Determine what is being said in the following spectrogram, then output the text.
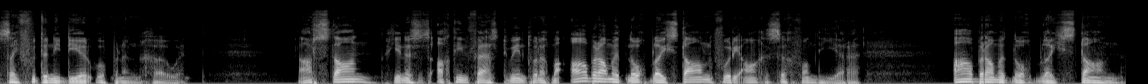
sy voet in die deuropening gehou het. Daar staan Genesis 18 vers 22, maar Abraham het nog bly staan voor die aangesig van die Here. Abraham het nog bly staan.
